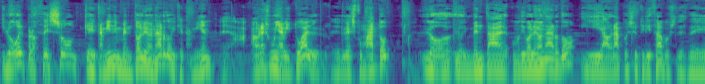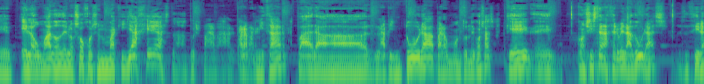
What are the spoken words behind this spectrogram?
Y luego el proceso que también inventó Leonardo y que también eh, ahora es muy habitual, el esfumato lo, inventa, como digo, Leonardo y ahora pues se utiliza pues desde el ahumado de los ojos en un maquillaje hasta pues para, para barnizar, para la pintura, para un montón de cosas que eh, consiste en hacer veladuras, es decir,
